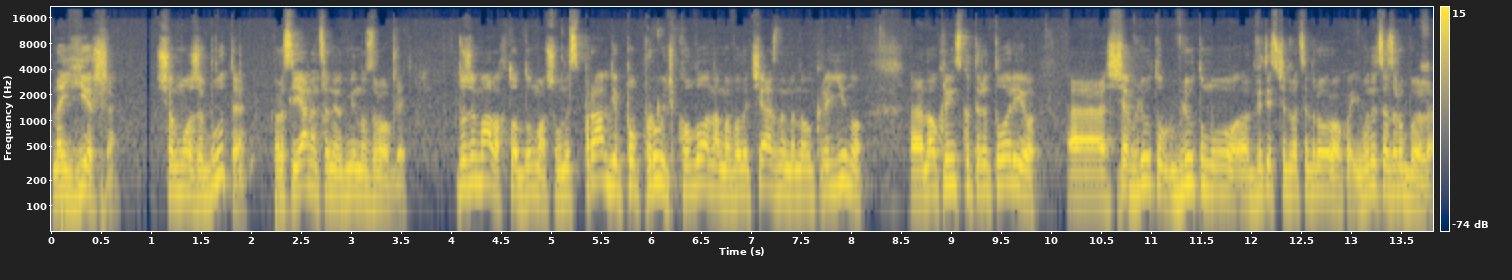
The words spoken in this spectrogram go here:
найгірше, що може бути, росіяни це неодмінно зроблять. Дуже мало хто думав, що вони справді попруть колонами величезними на Україну, е, на українську територію е, ще в лютому, в лютому 2022 року. І вони це зробили.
